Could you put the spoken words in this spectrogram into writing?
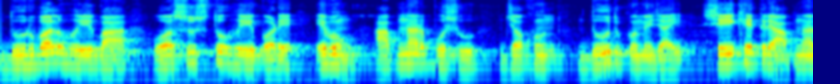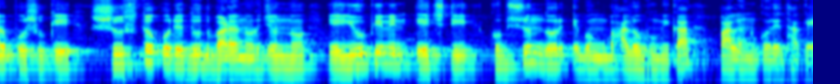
দুর্বল হয়ে বা অসুস্থ হয়ে পড়ে এবং আপনার পশু যখন দুধ কমে যায়, সেই ক্ষেত্রে আপনার পশুকে সুস্থ করে দুধ বাড়ানোর জন্য এই ইউপিমেন এইচটি খুব সুন্দর এবং ভালো ভূমিকা পালন করে থাকে।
